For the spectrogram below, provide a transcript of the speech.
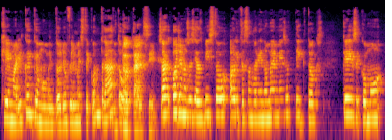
que, marica, ¿en qué momento yo firmé este contrato? Total, sí. O yo no sé si has visto, ahorita están saliendo memes o TikToks que dice como,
